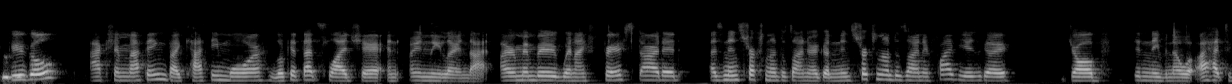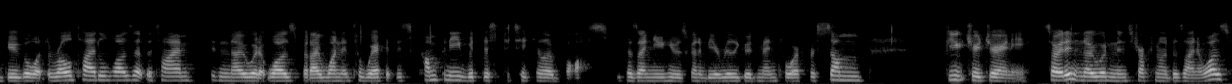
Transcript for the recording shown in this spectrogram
Google Action Mapping by Cathy Moore. Look at that SlideShare and only learn that. I remember when I first started as an instructional designer, I got an instructional designer five years ago. Job, didn't even know what I had to Google what the role title was at the time. Didn't know what it was, but I wanted to work at this company with this particular boss because I knew he was going to be a really good mentor for some future journey. So I didn't know what an instructional designer was,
